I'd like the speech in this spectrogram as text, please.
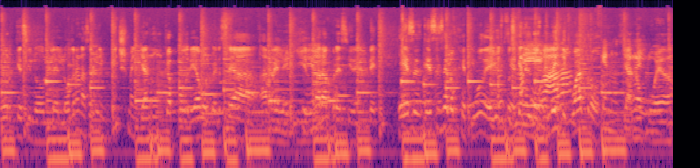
porque si lo, le logran hacer el impeachment ya nunca podría volverse a, a reelegir Elegir. para presidente. Ese, ese es el objetivo de ellos, pues que en el Sí, 2024 Que no se ya no pueda.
